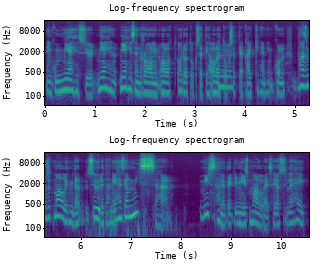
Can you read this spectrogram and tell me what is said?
niin kuin miehisyyn, miehin, miehisen roolin olot odotukset ja oletukset mm. ja kaikki ne niin kun, vaan semmoiset mallit, mitä syydetään, niin eihän siellä missään, missään jotenkin niissä malleissa, jos sille hei,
